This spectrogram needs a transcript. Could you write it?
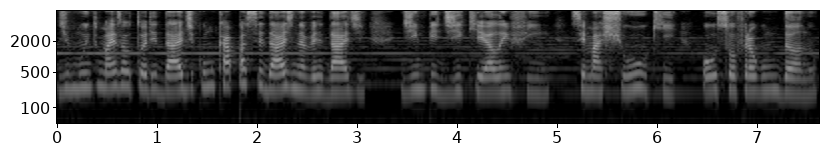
de muito mais autoridade, com capacidade, na verdade, de impedir que ela, enfim, se machuque ou sofra algum dano.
